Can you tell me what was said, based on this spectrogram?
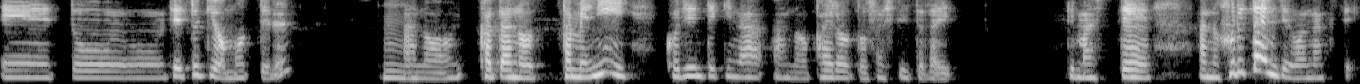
えっ、と、ジェット機を持ってる、うん、あの、方のために、個人的な、あの、パイロットをさせていただいてまして、あの、フルタイムではなくて、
